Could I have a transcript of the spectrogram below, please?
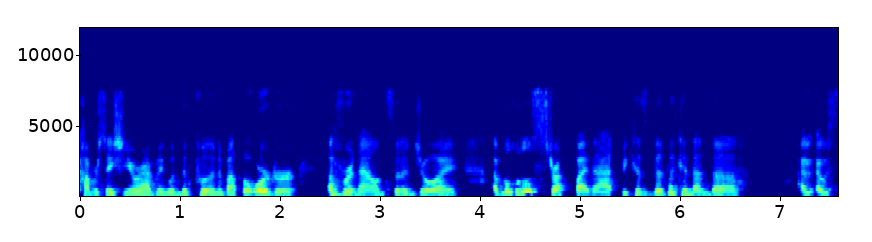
conversation you were having with Nipun about the order of renounce and enjoy. I'm a little struck by that because Vivekananda. I, I was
